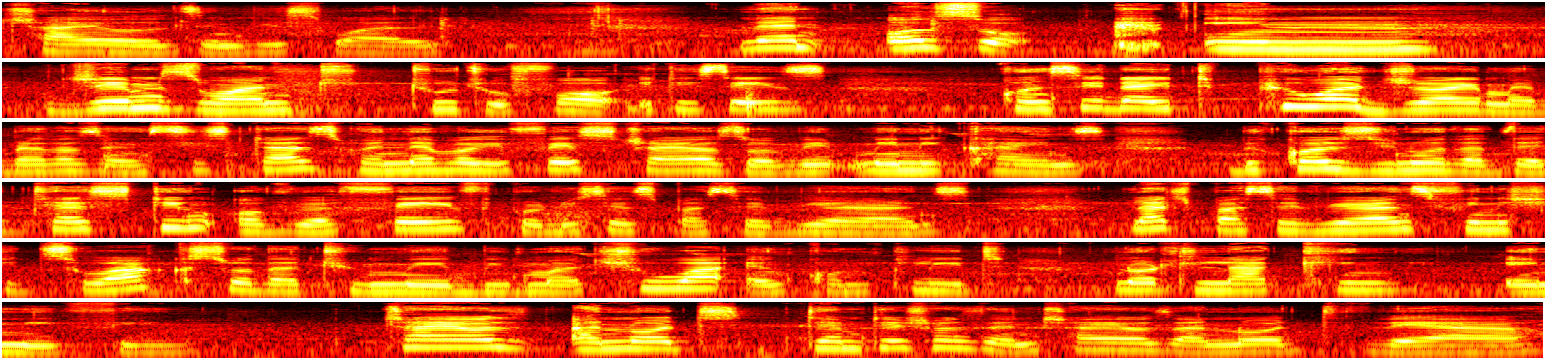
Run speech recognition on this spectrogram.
trials in this world. Then, also, in James 1 2 to 4, it says, Consider it pure joy, my brothers and sisters, whenever you face trials of many kinds, because you know that the testing of your faith produces perseverance. Let perseverance finish its work so that you may be mature and complete, not lacking anything. Trials are not, temptations and trials are not there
